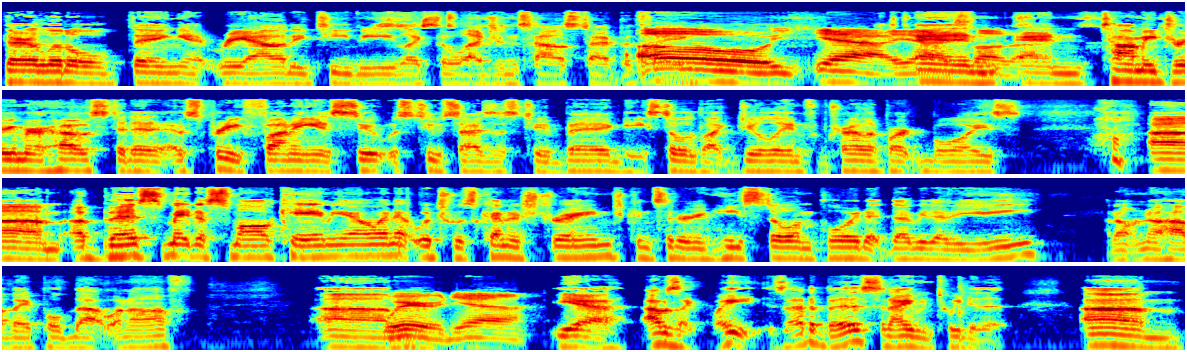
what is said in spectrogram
their little thing at reality TV, like the Legends House type of thing. oh yeah, yeah. I and saw that. and Tommy Dreamer hosted it. It was pretty funny. His suit was two sizes too big. He still looked like Julian from Trailer Park Boys. um, Abyss made a small cameo in it, which was kind of strange considering he's still employed at WWE. I don't know how they pulled that one off. Um, Weird, yeah. yeah, I was like, wait, is that Abyss? And I even tweeted it. Um,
